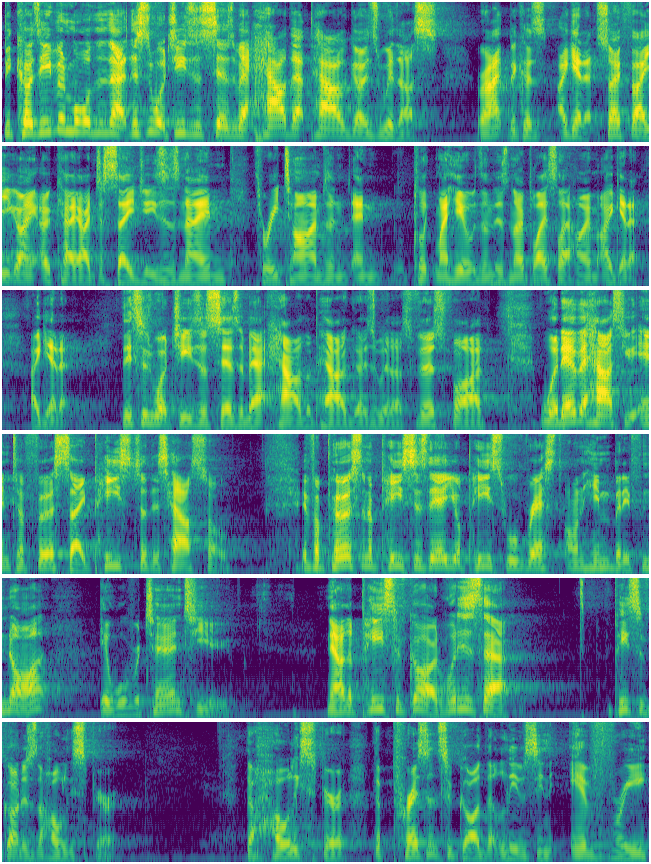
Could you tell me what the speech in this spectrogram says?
Because even more than that, this is what Jesus says about how that power goes with us right? Because I get it. So far, you're going, okay, I just say Jesus' name three times and, and click my heels and there's no place like home. I get it. I get it. This is what Jesus says about how the power goes with us. Verse 5 Whatever house you enter, first say, Peace to this household. If a person of peace is there, your peace will rest on him, but if not, it will return to you. Now, the peace of God, what is that? The peace of God is the Holy Spirit. The Holy Spirit, the presence of God that lives in every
